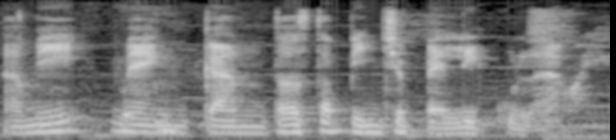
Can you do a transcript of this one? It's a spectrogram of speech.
A mí me encantó esta pinche película, güey.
